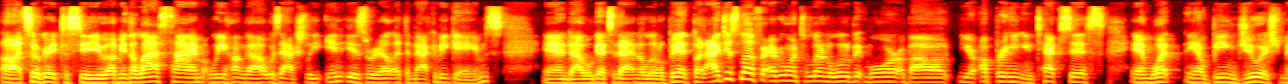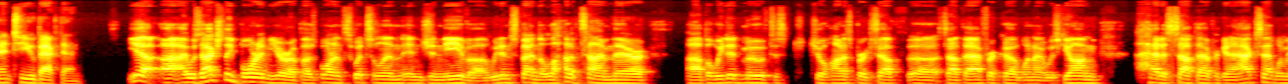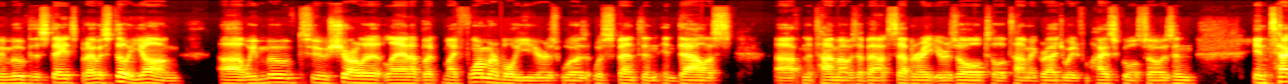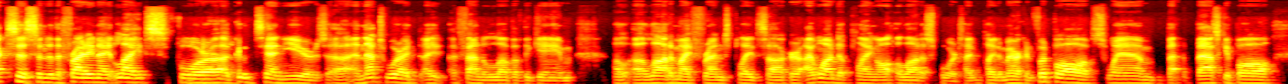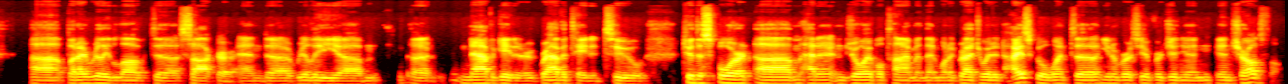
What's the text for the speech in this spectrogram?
Uh, it's so great to see you. I mean, the last time we hung out was actually in Israel at the Maccabi Games, and uh, we'll get to that in a little bit. But I just love for everyone to learn a little bit more about your upbringing in Texas and what you know being Jewish meant to you back then. Yeah, I was actually born in Europe. I was born in Switzerland, in Geneva. We didn't spend a lot of time there, uh, but we did move to Johannesburg, South uh, South Africa, when I was young had a South African accent when we moved to the States, but I was still young. Uh, we moved to Charlotte, Atlanta, but my formidable years was was spent in in Dallas uh, from the time I was about seven or eight years old till the time I graduated from high school. So I was in in Texas under the Friday Night Lights for a good ten years, uh, and that's where I, I, I, found a love of the game. A, a, lot of my friends played soccer. I wound up playing all, a lot of sports. I played American football, swam, ba- basketball. Uh, but I really loved uh, soccer and uh, really um, uh, navigated or gravitated to to the sport. Um, had an enjoyable time, and then when I graduated high school, went to University of Virginia in, in Charlottesville.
